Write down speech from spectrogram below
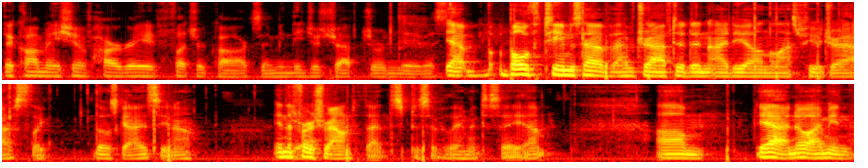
the combination of Hargrave, Fletcher Cox. I mean, they just drafted Jordan Davis. Yeah, b- both teams have, have drafted an IDL in the last few drafts, like those guys, you know, in the Yeah. first round. That specifically, I meant to say, yeah. Um, yeah, no, I mean,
